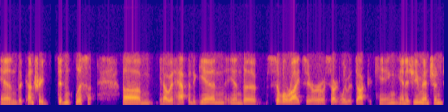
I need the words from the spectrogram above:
and the country didn't listen. Um, you know, it happened again in the civil rights era, certainly with Dr. King, and as you mentioned,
